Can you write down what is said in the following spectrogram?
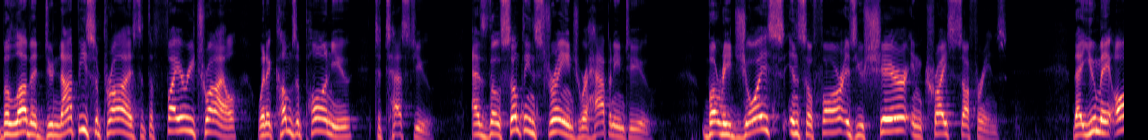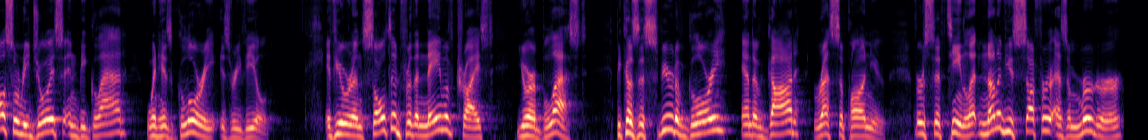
Beloved, do not be surprised at the fiery trial when it comes upon you to test you, as though something strange were happening to you. But rejoice insofar as you share in Christ's sufferings, that you may also rejoice and be glad when his glory is revealed. If you are insulted for the name of Christ, you are blessed, because the Spirit of glory and of God rests upon you. Verse 15 Let none of you suffer as a murderer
